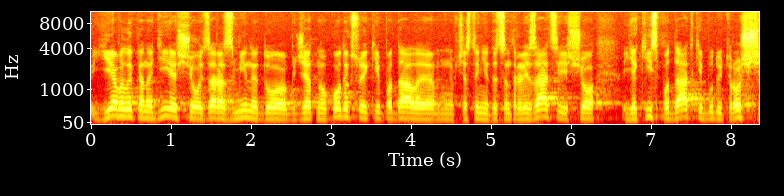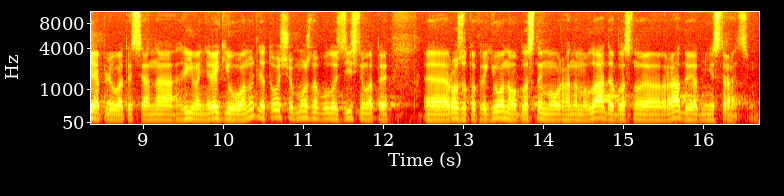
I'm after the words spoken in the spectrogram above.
Є велика надія, що ось зараз зміни до бюджетного кодексу, які подали в частині децентралізації, що якісь податки будуть розщеплюватися на рівень регіону для того, щоб можна було здійснювати е, розвиток регіону обласними органами влади, обласною радою, адміністрацією.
